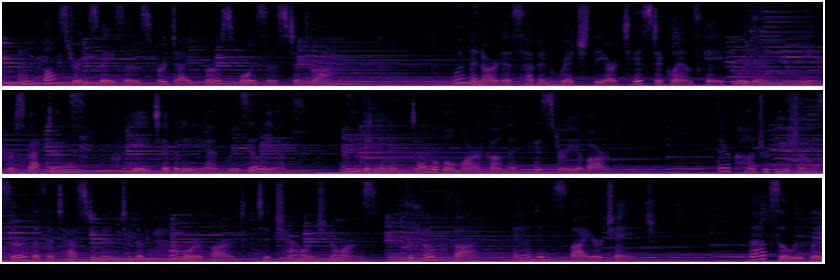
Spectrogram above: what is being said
and fostering spaces for diverse voices to thrive. Women artists have enriched the artistic landscape with their unique perspectives, creativity, and resilience, leaving an indelible mark on the history of art. Their contributions serve as a testament to the power of art to challenge norms, provoke thought, and inspire change. Absolutely,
